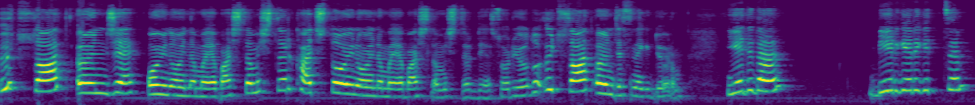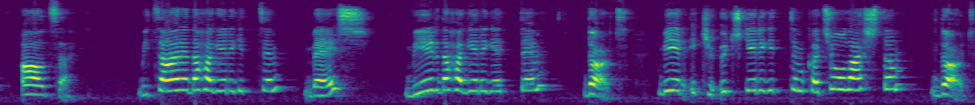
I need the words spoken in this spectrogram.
3 saat önce oyun oynamaya başlamıştır. Kaçta oyun oynamaya başlamıştır diye soruyordu. 3 saat öncesine gidiyorum. 7'den 1 geri gittim. 6. Bir tane daha geri gittim. 5. Bir daha geri gittim. 4. 1, 2, 3 geri gittim. Kaça ulaştım? 4.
